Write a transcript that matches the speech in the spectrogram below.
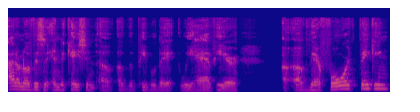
I don't know if this is an indication of, of the people that we have here, uh, of their forward thinking,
